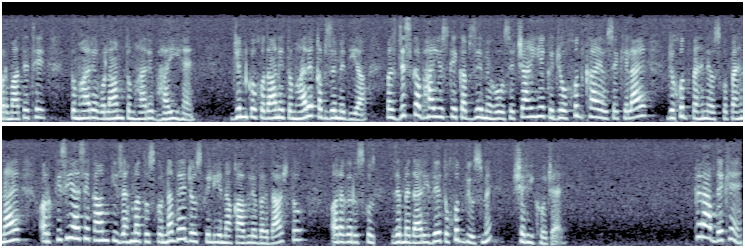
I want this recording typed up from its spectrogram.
فرماتے تھے، تمہارے غلام تمہارے بھائی ہیں، جن کو خدا نے تمہارے قبضے میں دیا۔ بس جس کا بھائی اس کے قبضے میں ہو، اسے چاہیے کہ جو خود کھائے اسے کھلائے، جو خود پہنے اس کو پہنائے۔ اور کسی ایسے کام کی زحمت اس کو نہ دے جو اس کے لیے ناقابل برداشت ہو۔ اور اگر اس کو ذمہ داری دے تو خود بھی اس میں شریک ہو جائے۔ پھر آپ دیکھیں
